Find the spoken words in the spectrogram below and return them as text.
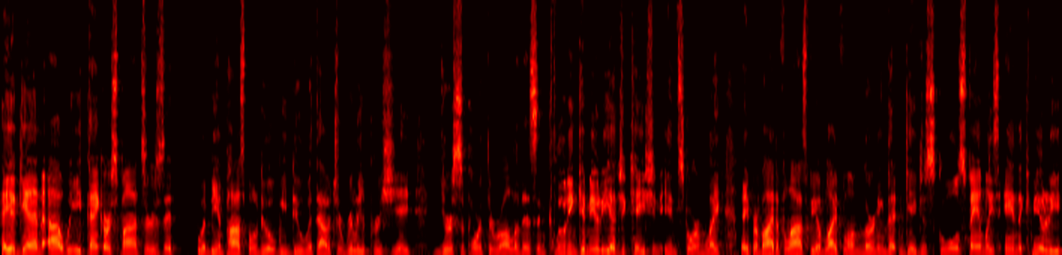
Hey, again, uh, we thank our sponsors. It would be impossible to do what we do without you. Really appreciate your support through all of this, including community education in Storm Lake. They provide a philosophy of lifelong learning that engages schools, families, and the community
